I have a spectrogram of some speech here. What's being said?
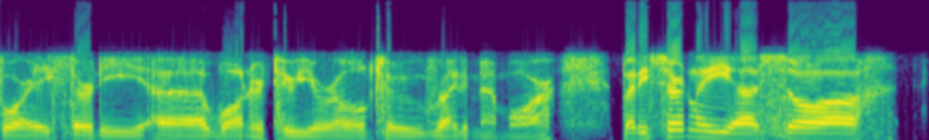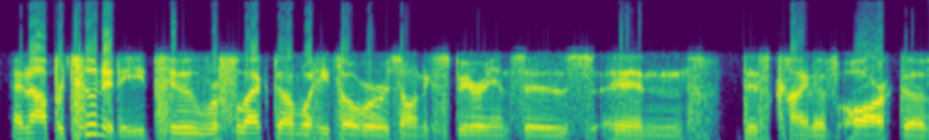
for a 31 or 2 year old to write a memoir. But he certainly uh, saw an opportunity to reflect on what he thought were his own experiences in this kind of arc of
